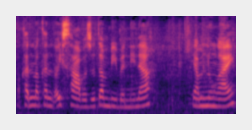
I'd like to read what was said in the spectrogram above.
ꯃꯈꯟ ꯃꯈꯟ ꯂꯣꯏ ꯁꯥꯕꯁꯨ ꯇꯝꯕꯤꯕꯅꯤꯅ ꯌꯥꯝ ꯅꯨꯡꯉꯥꯏ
